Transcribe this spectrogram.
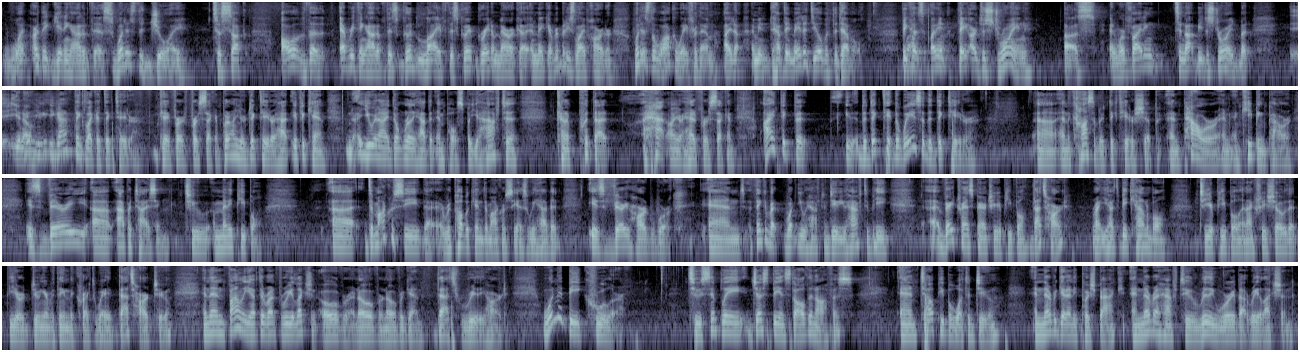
what are they getting out of this? What is the joy to suck all of the everything out of this good life, this great, great America, and make everybody's life harder? What is the walkaway for them? I, I mean, have they made a deal with the devil? Because I mean, they are destroying us, and we're fighting to not be destroyed. But you know, You, you got to think like a dictator, okay, for, for a second. Put on your dictator hat if you can. You and I don't really have that impulse, but you have to kind of put that hat on your head for a second. I think that the, dicta- the ways of the dictator uh, and the concept of dictatorship and power and, and keeping power is very uh, appetizing to many people. Uh, democracy, the Republican democracy as we have it, is very hard work. And think about what you have to do. You have to be uh, very transparent to your people. That's hard, right? You have to be accountable to your people and actually show that you're doing everything the correct way. That's hard too. And then finally, you have to run for reelection over and over and over again. That's really hard. Wouldn't it be cooler to simply just be installed in office and tell people what to do and never get any pushback and never have to really worry about reelection.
